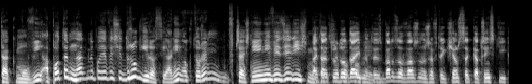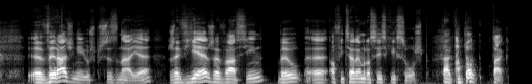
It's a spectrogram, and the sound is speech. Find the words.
tak mówi, a potem nagle pojawia się drugi Rosjanin, o którym wcześniej nie wiedzieliśmy. Tak, tak, tu dodajmy, powiedzieć. to jest bardzo ważne, że w tej książce Kaczyński e, wyraźnie już przyznaje, że wie, że Wasin był e, oficerem rosyjskich służb. Tak, A i to- po, tak,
